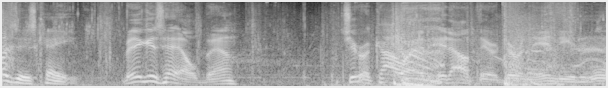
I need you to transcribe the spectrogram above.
Was his cave? Big as hell, Ben. Chiricahua had hid out there during the Indian War.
